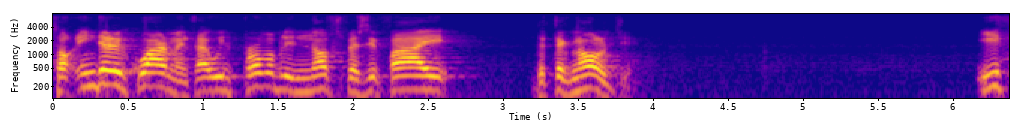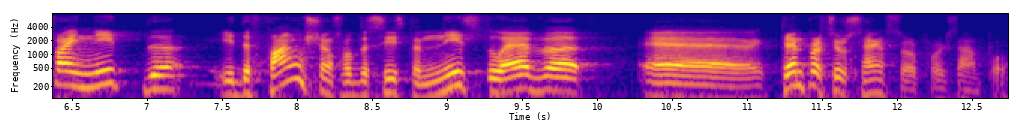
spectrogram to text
So in the requirements, I will probably not specify the technology. If I need the, if the functions of the system needs to have a, a temperature sensor, for example,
